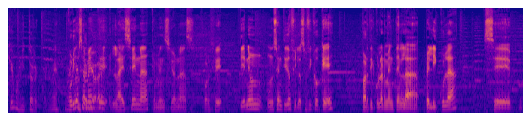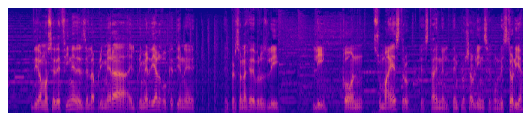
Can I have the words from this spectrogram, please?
Qué bonito recuerdo. me Curiosamente, la escena que mencionas, Jorge, tiene un, un sentido filosófico que, particularmente en la película, se, digamos, se define desde la primera, el primer diálogo que tiene el personaje de Bruce Lee, Lee, con su maestro, que está en el templo Shaolin, según la historia.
